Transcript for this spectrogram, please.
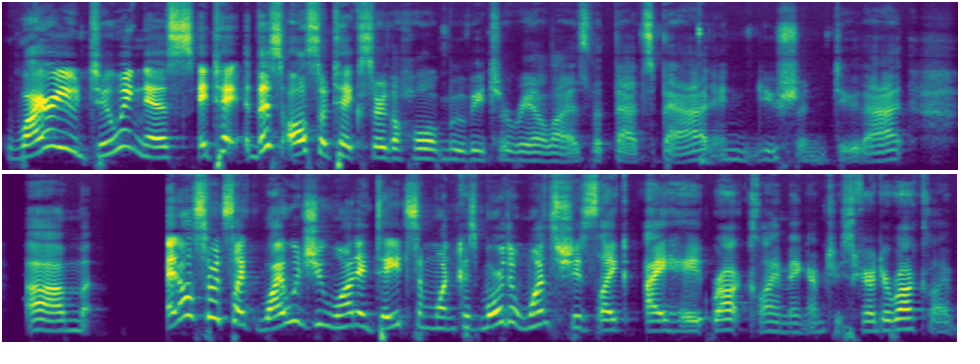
why are you doing this? It ta- this also takes her the whole movie to realize that that's bad and you shouldn't do that. Um, and also, it's like, why would you want to date someone? Because more than once, she's like, I hate rock climbing. I'm too scared to rock climb.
